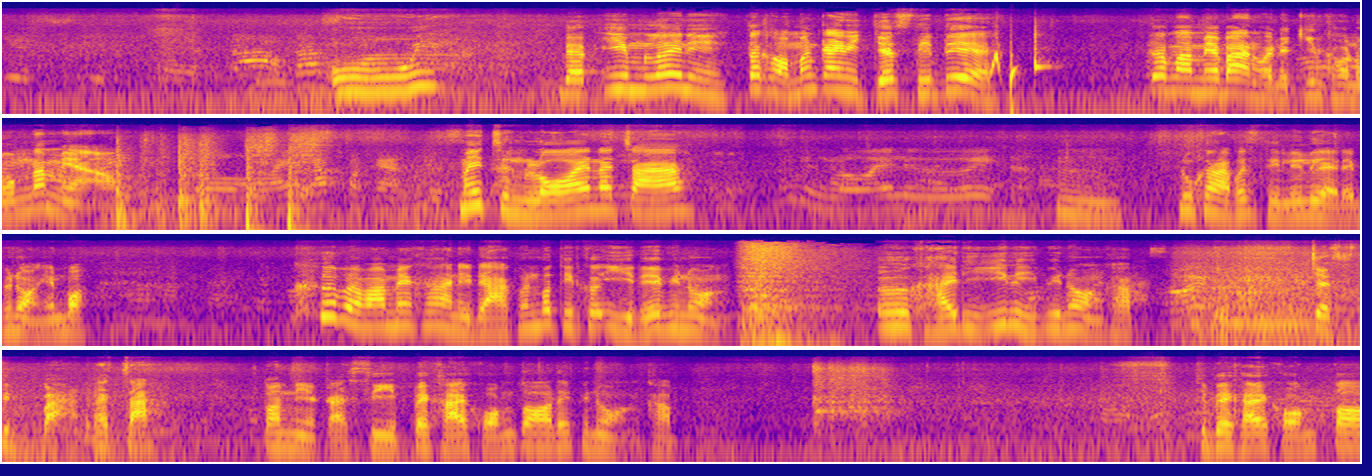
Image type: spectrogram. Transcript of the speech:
เจ็ดสิบแปดเก้าเก้าสิบโอ้ยแบบอิ่มเลยนี่ แต่ข้าวมันไก่นี่เจ็ดสิบดิก็มาแม่บ้านคนนี้กินขนมน้ำแม่เอา ไม่ถึงร้อยนะจ๊ะไม่ถึงร้อยเลยค่ะอืมลูกค้าเพิ่นสิเรื่อยๆได้พี่น้องเห็นบ่คือแบบว่าแม่ค้านี่ดาเพิ่นบ่ติดเก้าอี้เด้พี่น้อง เออขายดีอีหลีพี่น้องครับ70บาทนะจ๊ะตอนนี้ก็สิไปขายของต่อได้พี่น้องครับจะไปขายของต่อ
